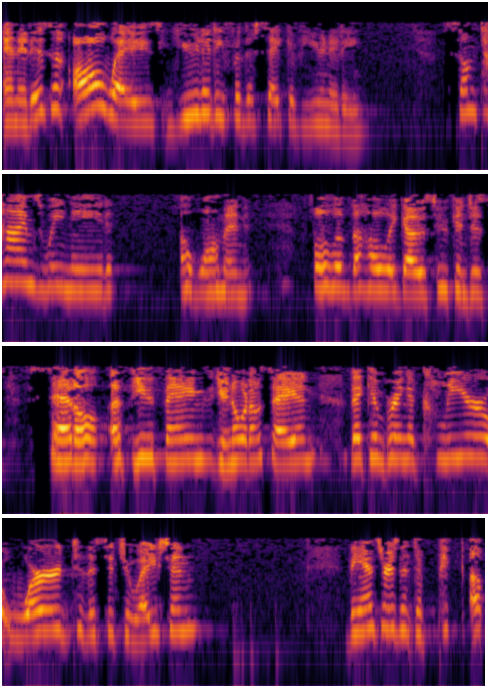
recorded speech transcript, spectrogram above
And it isn't always unity for the sake of unity. Sometimes we need a woman full of the Holy Ghost who can just settle a few things. You know what I'm saying? That can bring a clear word to the situation. The answer isn't to pick up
